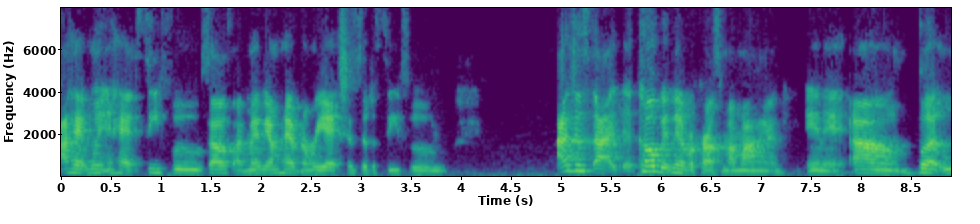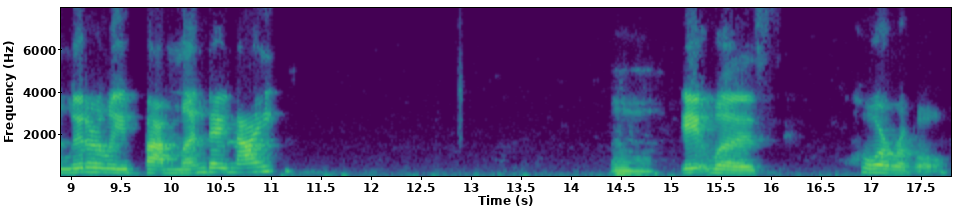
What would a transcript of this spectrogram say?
I had went and had seafood, so I was like, maybe I'm having a reaction to the seafood. I just I, COVID never crossed my mind in it. Um, but literally by Monday night, mm. it was horrible.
